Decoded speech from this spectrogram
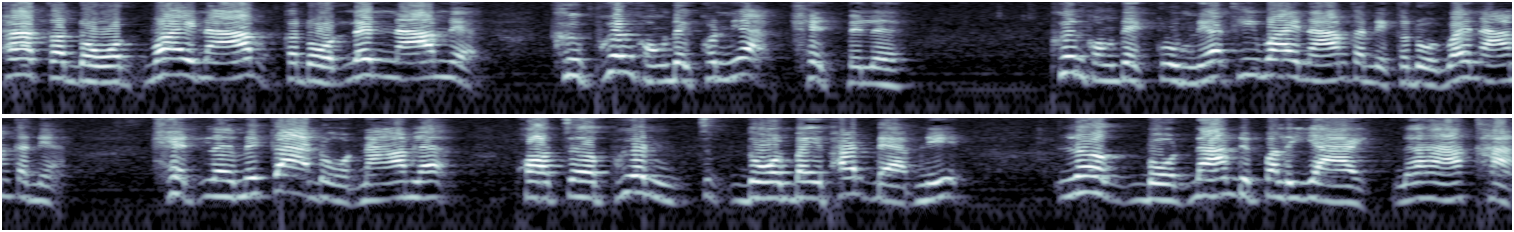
ถ้ากระโดดว่ายน้ำกระโดดเล่นน้ำเนี่ย คือเพื่อนของเด็กคนเนี้ยเข็ดไปเลย เพื่อนของเด็กกลุ่มเนี้ยที่ว่ายน้ำกันเนี่ยกระโดดว่ายน้ำกันเนี่ย เข็ดเลยไม่กล้าโดดน้ำแล้ว พอเจอเพื่อนโดนใบพัดแบบนี้ เลิกโดดน้ำเาโดยปริยายนะคะค่ะ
